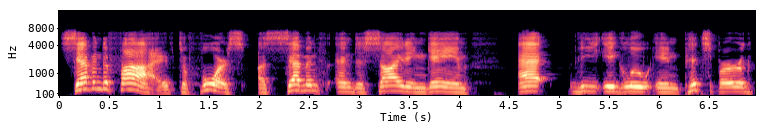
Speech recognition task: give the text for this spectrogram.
7 to 5 to force a seventh and deciding game at the Igloo in Pittsburgh.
